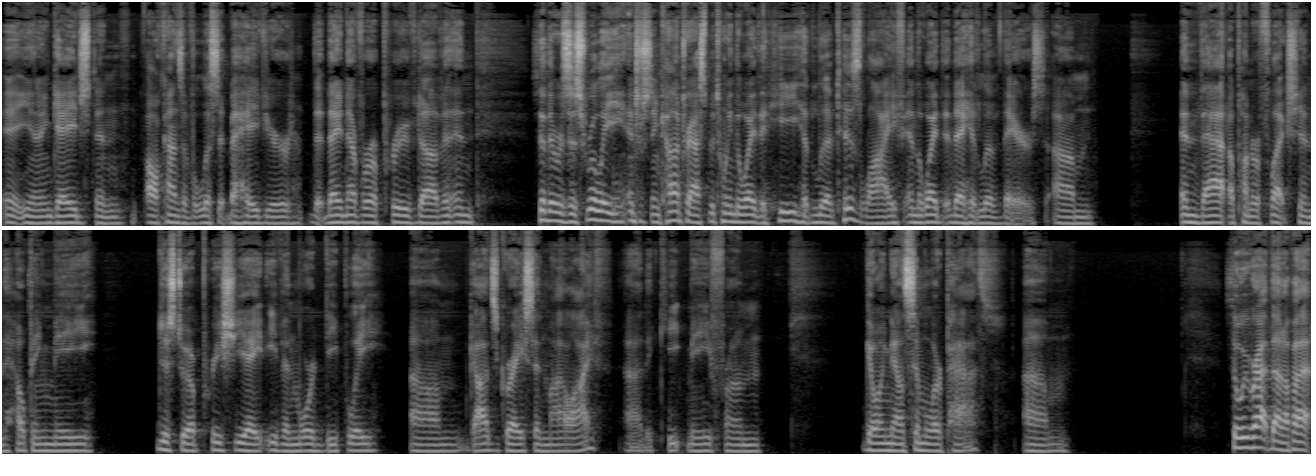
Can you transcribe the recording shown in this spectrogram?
eh, you know, engaged in all kinds of illicit behavior that they never approved of, and so there was this really interesting contrast between the way that he had lived his life and the way that they had lived theirs. Um, and that, upon reflection, helping me just to appreciate even more deeply um, God's grace in my life uh, to keep me from going down similar paths. Um, so we wrapped that up. I,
